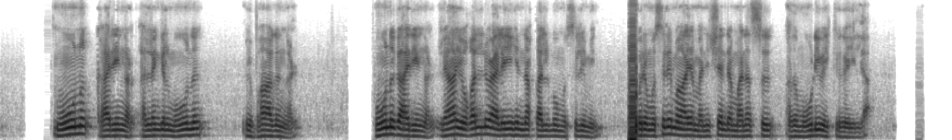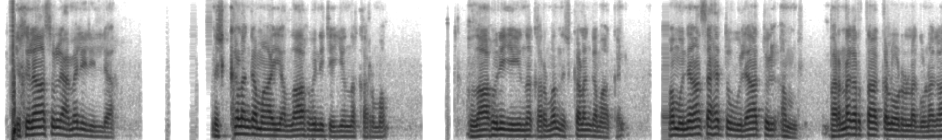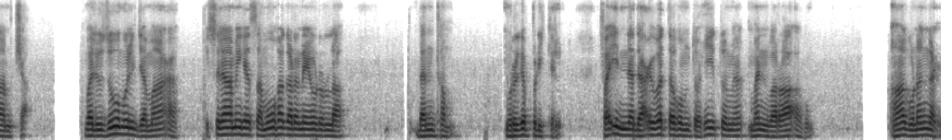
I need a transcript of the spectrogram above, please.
മൂന്ന് കാര്യങ്ങൾ അല്ലെങ്കിൽ മൂന്ന് വിഭാഗങ്ങൾ. മൂന്ന് കാര്യങ്ങൾ. ലാ യുഗല്ലു അലൈഹിന്ന കൽബു മുസ്ലിമിൻ. ഒരു മുസ്ലിമായ മനുഷ്യന്റെ മനസ്സ് അത് മൂടി വയ്ക്കുകയില്ല. ഇഖ്ലാസുൽ അമലിലില്ല. നിഷ്കളങ്കമായി അള്ളാഹുവിന് ചെയ്യുന്ന കർമ്മം. അള്ളാഹുവിന് ചെയ്യുന്ന കർമ്മം നിഷ്കളങ്കമാക്കൽ. അപ്പം മുനാസഹത്തു ഉലാത്തുൽ അംർ ഭരണകർത്താക്കളോടുള്ള ഗുണകാംക്ഷ. വലുസൂമുൽ ജമാ ഇസ്ലാമിക സമൂഹഘടനയോടുള്ള ബന്ധം മുറുകെ പിടിക്കൽ ഫഇന്ന ദഅവത്തഹും തുഹീത്തു മൻ വറാഅഹും ആ ഗുണങ്ങൾ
